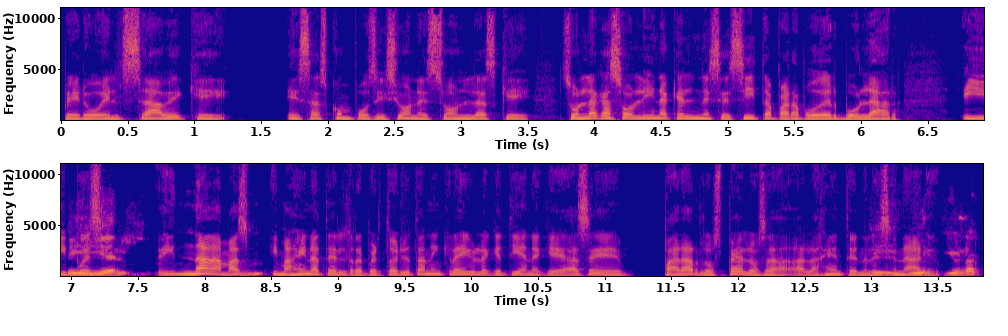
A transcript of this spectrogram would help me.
pero él sabe que esas composiciones son las que son la gasolina que él necesita para poder volar. Y pues nada más, imagínate el repertorio tan increíble que tiene que hace parar los pelos a, la gente en el escenario. Y, una,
